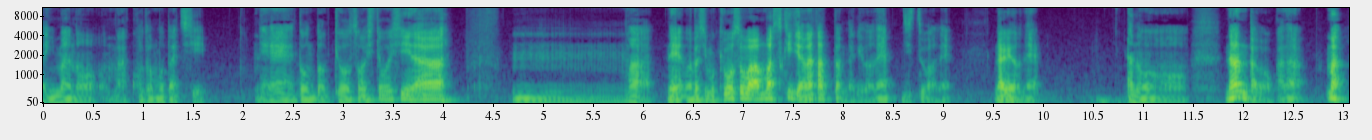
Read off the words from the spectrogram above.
ー、今の、まあ子供たち、ね、どんどん競争してほしいな。まあね、私も競争はあんま好きじゃなかったんだけどね、実はね。だけどね、あのー、なんだろうかな。まあ、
